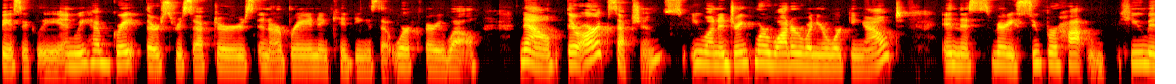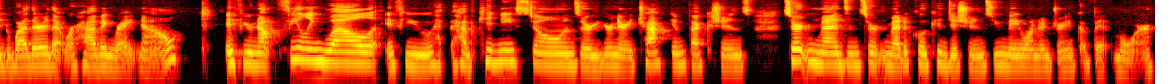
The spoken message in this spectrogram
basically, and we have great thirst receptors in our brain and kidneys that work very well. Now, there are exceptions. You want to drink more water when you're working out in this very super hot, humid weather that we're having right now if you're not feeling well, if you have kidney stones or urinary tract infections, certain meds and certain medical conditions, you may want to drink a bit more.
